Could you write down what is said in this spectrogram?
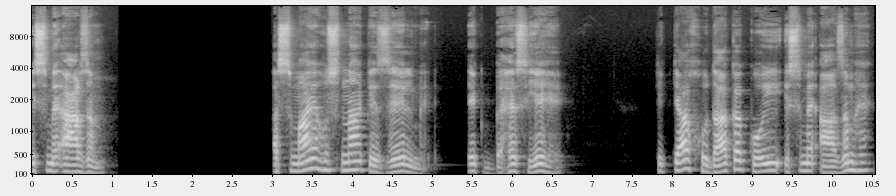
اسم اعظم۔ اسماء حسنہ کے ذیل میں ایک بحث یہ ہے کہ کیا خدا کا کوئی اسم اعظم ہے؟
